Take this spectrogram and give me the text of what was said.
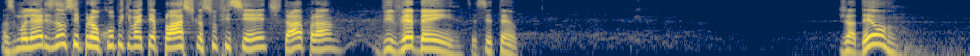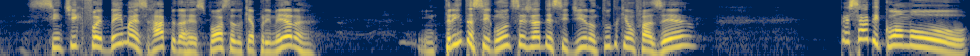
As mulheres não se preocupem que vai ter plástica suficiente, tá, para viver bem esse tempo. Já deu? Senti que foi bem mais rápida a resposta do que a primeira. Em 30 segundos vocês já decidiram tudo que iam fazer. Percebe como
